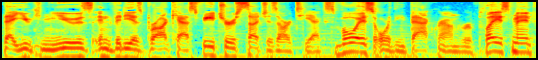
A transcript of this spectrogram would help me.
that you can use NVIDIA's broadcast features such as RTX voice or the background replacement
